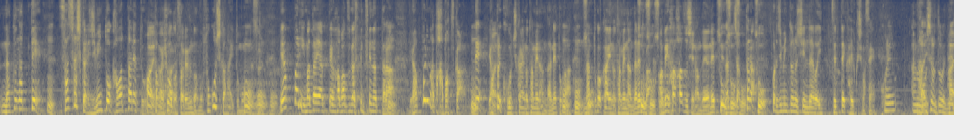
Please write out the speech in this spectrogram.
ー、なくなって、うん、さ確かに自民党は変わったねと、多分評価されるのはもうそこしかないと思うんです、やっぱりまたやって派閥が前提になったら、やっぱりまた派閥か、でやっぱり宏池会のためなんだねとか、なんとか会のためなんだねとか安倍派外しなんだよねってなっちゃったらこれ自民党の信頼は絶対回復しません。これあの、はい、おっしゃる通りで、は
